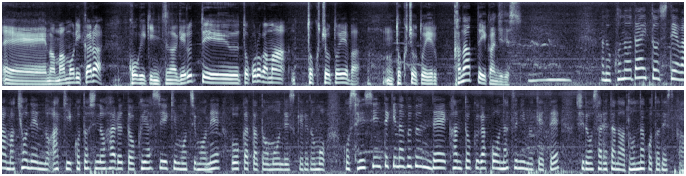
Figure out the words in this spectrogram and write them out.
えーまあ、守りから攻撃につなげるっていうところが、まあ、特徴といえば、特徴と言えるかなっていう感じです。あのこの代としては、まあ、去年の秋、今年の春と悔しい気持ちも、ね、多かったと思うんですけれどもこう精神的な部分で監督がこう夏に向けて指導されたのはどんなことですか、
